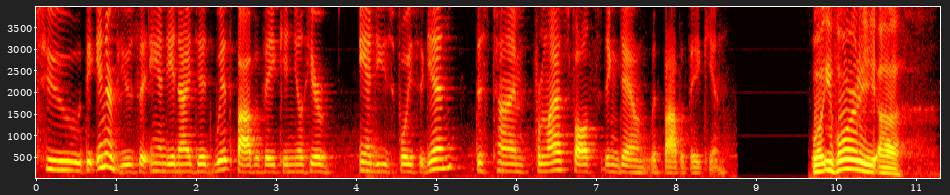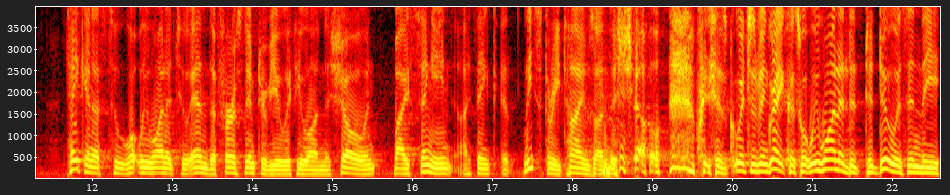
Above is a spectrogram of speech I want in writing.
to the interviews that Andy and I did with Bob Avakian. You'll hear Andy's voice again, this time from last fall, sitting down with Bob Avakian. Well, you've already uh, taken us to what we wanted to end the first interview with you on the show, and by singing, I think at least three times on the show, which is which has been great because what we wanted to, to do is in the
